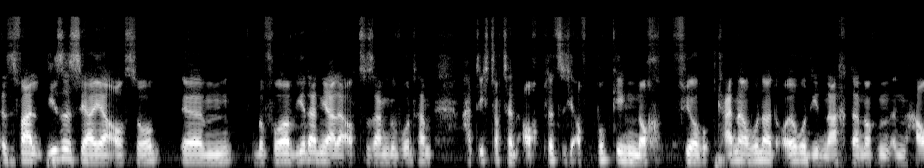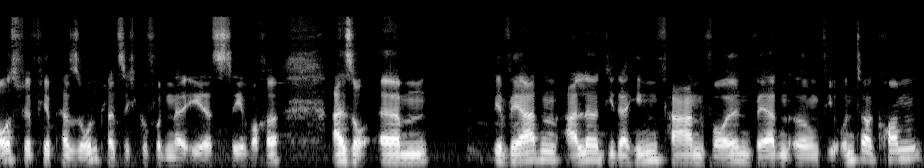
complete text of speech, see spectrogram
es war dieses Jahr ja auch so, ähm, bevor wir dann ja da auch zusammen gewohnt haben, hatte ich doch dann auch plötzlich auf Booking noch für keiner 100 Euro die Nacht dann noch ein, ein Haus für vier Personen plötzlich gefunden in der ESC-Woche. Also, ähm, wir werden alle, die da hinfahren wollen, werden irgendwie unterkommen.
